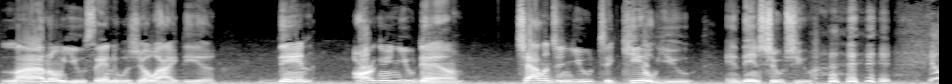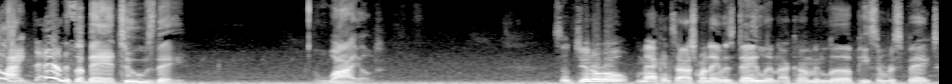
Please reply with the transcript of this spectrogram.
lying on you saying it was your idea, then arguing you down, challenging you to kill you, and then shoot you. You're like, damn, it's a bad Tuesday wild. So General McIntosh, my name is Dalen. I come in love, peace, and respect.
